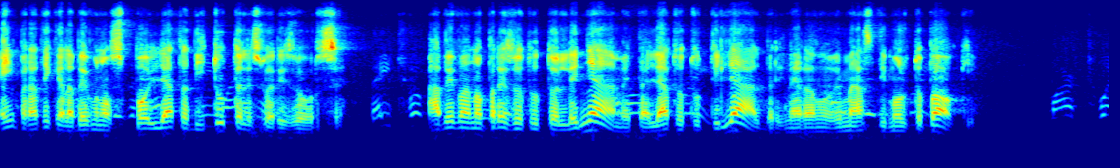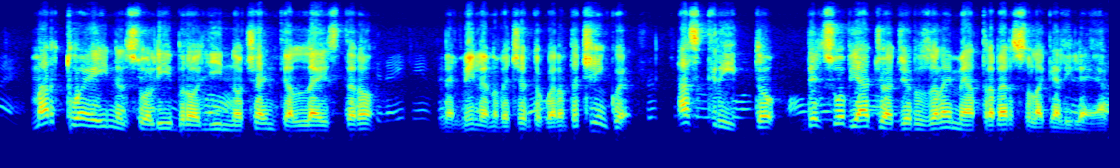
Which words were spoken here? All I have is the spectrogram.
e in pratica l'avevano spogliata di tutte le sue risorse. Avevano preso tutto il legname, tagliato tutti gli alberi, ne erano rimasti molto pochi. Mark Twain, nel suo libro Gli innocenti all'estero, nel 1945, ha scritto del suo viaggio a Gerusalemme attraverso la Galilea.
